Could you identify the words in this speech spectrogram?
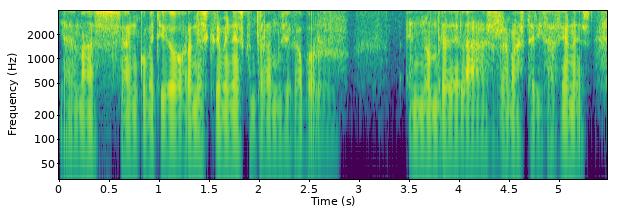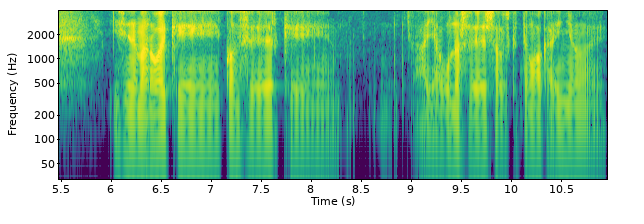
y además se han cometido grandes crímenes contra la música por en nombre de las remasterizaciones. Y sin embargo hay que conceder que hay algunos CDs a los que tengo cariño, eh,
